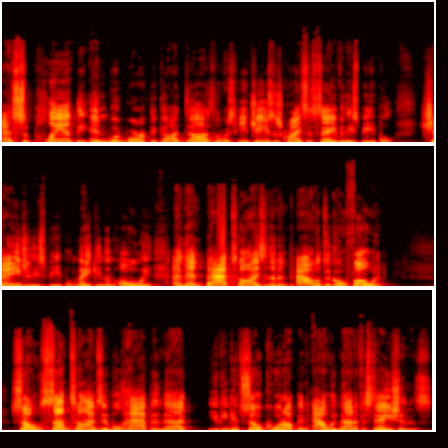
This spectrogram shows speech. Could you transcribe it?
and supplant the inward work that God does. In other words, He, Jesus Christ, is saving these people, changing these people, making them holy, and then baptizing them empowered to go forward. So sometimes it will happen that you can get so caught up in outward manifestations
